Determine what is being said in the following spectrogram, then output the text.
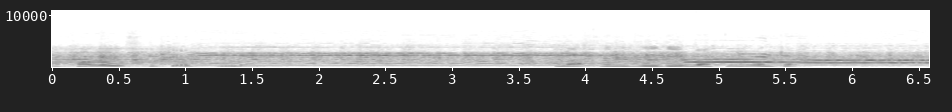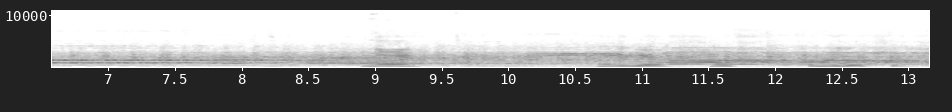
Nochmal will ich es nicht erklären. Machen Sie die Waffen runter. Nein. Maria, Schuss und wieder Schuss.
